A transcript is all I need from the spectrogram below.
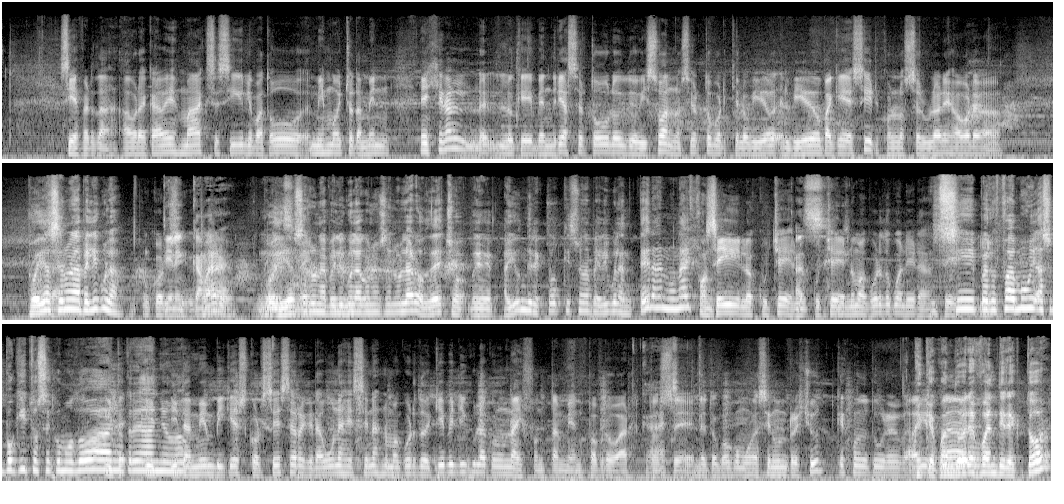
Sí, es verdad. Ahora cada vez más accesible para todo. Mismo hecho también, en general, eh, lo que vendría a ser todo lo audiovisual, ¿no es cierto? Porque los video, el video, ¿para qué decir? Con los celulares ahora... Podía hacer una película. Tienen sí, cámara. claro. Podía Sí. hacer una película con un celular. O de hecho, eh, hay un director que hizo una película entera en un iPhone. Sí, lo escuché, lo Ah, escuché. sí. No me acuerdo cuál era. Sí, pero fue muy hace poquito, hace como dos años, tres años. Y, también vi que Scorsese regrabó unas escenas, no me acuerdo de qué película, con un iPhone también, para probar. Entonces le tocó como hacer un reshoot, que es cuando tú grabas. es que cuando claro, eres buen director,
